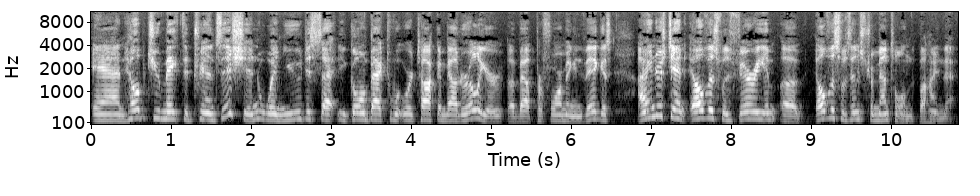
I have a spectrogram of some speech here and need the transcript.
and helped you make the transition when you decided, going back to what we were talking about earlier about performing in Vegas. I understand Elvis was very, uh, Elvis was instrumental in, behind that.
